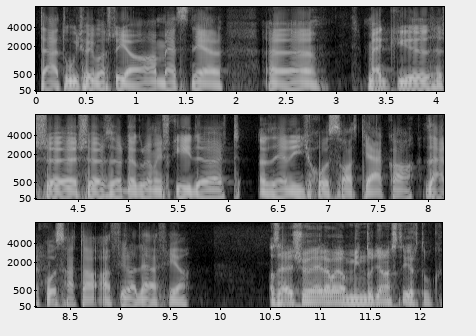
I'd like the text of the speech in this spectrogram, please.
Tehát úgy, hogy most ugye a Metsnél McGill, Sö- Scherzer, Dögröm is kiidőlt, azért így hozhatják, a, zárkózhat a, a Philadelphia. Az első helyre vajon mind ugyanazt írtuk?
